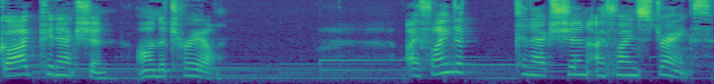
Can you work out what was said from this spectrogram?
God connection on the trail. I find a connection, I find strength.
